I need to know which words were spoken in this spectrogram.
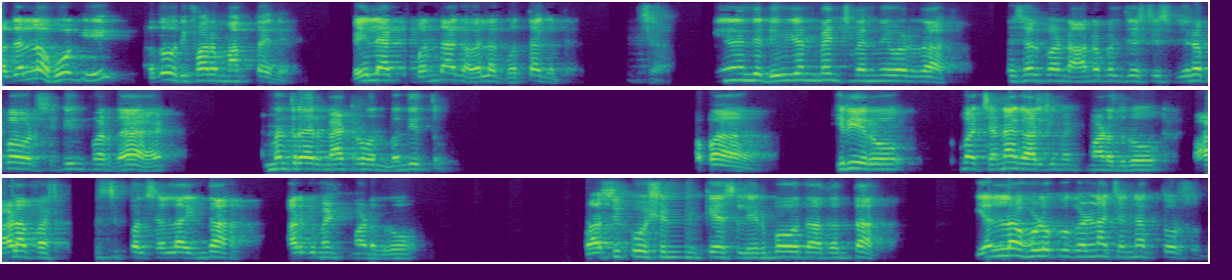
ಅದೆಲ್ಲ ಹೋಗಿ ಅದು ರಿಫಾರ್ಮ್ ಆಗ್ತಾ ಇದೆ. ಬೇಲ್ ಆಕ್ಟ್ ಬಂದಾಗ ಅವೆಲ್ಲ ಗೊತ್ತಾಗುತ್ತೆ. ಏನಂದ್ರೆ division bench men your special fund honourable justice Veerappa ಅವರ್ ಸಿಟ್ಟಿಂಗ್ ಫಾರ್ ದಟ್ ಹನುಮಂತರಾಯರ್ ಮ್ಯಾಟರ್ ಒಂದು ಬಂದಿತ್ತು. ಅಪ್ಪ ಹಿರಿಯರು ತುಂಬಾ ಚೆನ್ನಾಗಿ ಆರ್ಗ್ಯುಮೆಂಟ್ ಮಾಡಿದ್ರು. ಬಹಳ ಫಸ್ಟ್ ಪ್ರಿನ್ಸಿಪಲ್ಸ್ ಎಲ್ಲ ಇಂದ ಆರ್ಗ್ಯುಮೆಂಟ್ ಮಾಡಿದ್ರು. ಪ್ರಾಸಿಕ್ಯೂಷನ್ ಕೇಸ್ ಅಲ್ಲಿ ಇರಬಹುದಾದಂತ ಎಲ್ಲ ಹುಳುಕುಗಳನ್ನ ಚೆನ್ನಾಗಿ ತೋರಿಸುದು.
